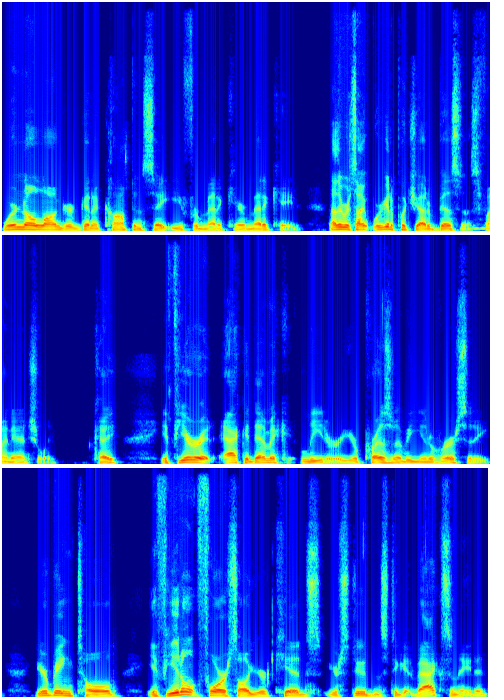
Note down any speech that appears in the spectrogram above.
we're no longer going to compensate you for Medicare, Medicaid. In other words, we're going to put you out of business mm-hmm. financially. Okay. If you're an academic leader, you're president of a university, you're being told if you don't force all your kids, your students to get vaccinated,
